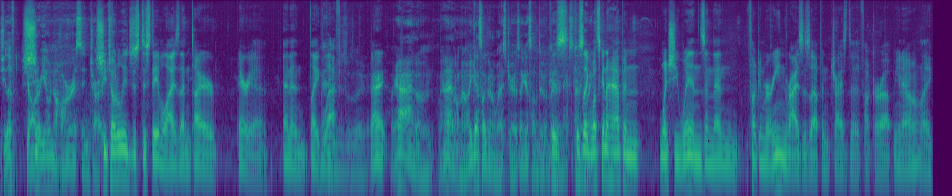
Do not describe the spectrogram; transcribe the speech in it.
She left Daario Naharis in charge. She totally just destabilized that entire area and then like And left. like, All right. like, I don't, I don't know. I guess I'll go to Westeros. I guess I'll do it better next time. cuz like what's going to happen when she wins and then fucking Meereen rises up and tries to fuck her up, you know? Like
